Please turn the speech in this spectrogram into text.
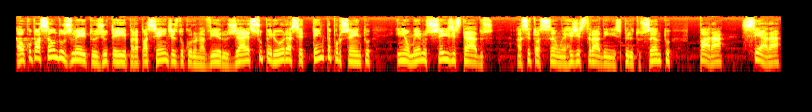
A ocupação dos leitos de UTI para pacientes do coronavírus já é superior a 70% em ao menos seis estados. A situação é registrada em Espírito Santo, Pará, Ceará,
